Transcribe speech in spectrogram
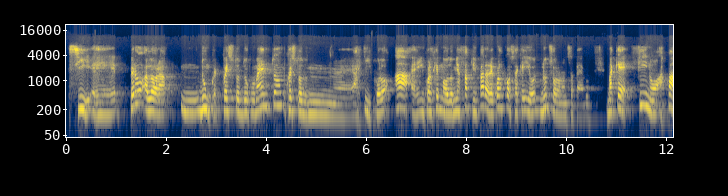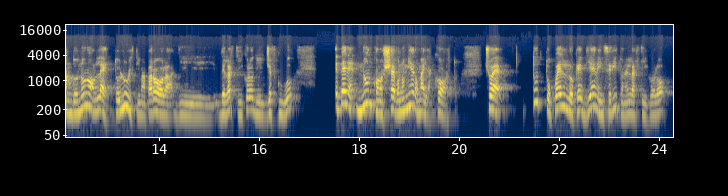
Sì, eh, però allora dunque, questo documento, questo mh, articolo ha eh, in qualche modo mi ha fatto imparare qualcosa che io non solo non sapevo, ma che fino a quando non ho letto l'ultima parola di, dell'articolo di Jeff Guo, ebbene non conoscevo, non mi ero mai accorto. Cioè, tutto quello che viene inserito nell'articolo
